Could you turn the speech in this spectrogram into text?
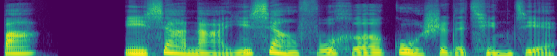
八，以下哪一项符合故事的情节？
